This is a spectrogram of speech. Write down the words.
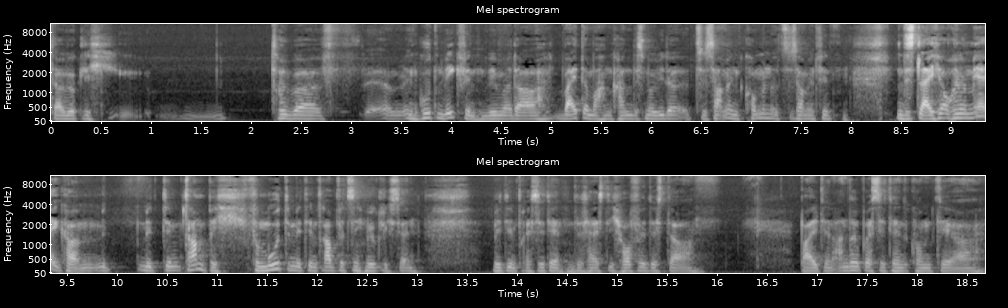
da wirklich drüber äh, einen guten Weg finden, wie man da weitermachen kann, dass wir wieder zusammenkommen und zusammenfinden. Und das gleiche auch in Amerika mit, mit dem Trump. Ich vermute, mit dem Trump wird es nicht möglich sein mit dem Präsidenten. Das heißt, ich hoffe, dass da bald ein anderer Präsident kommt, der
